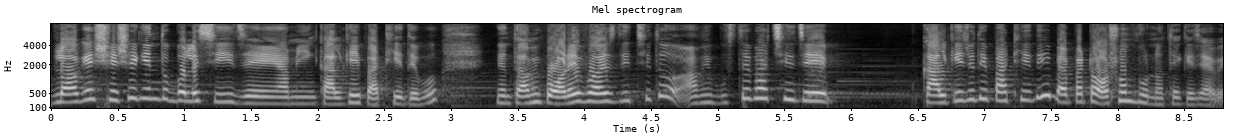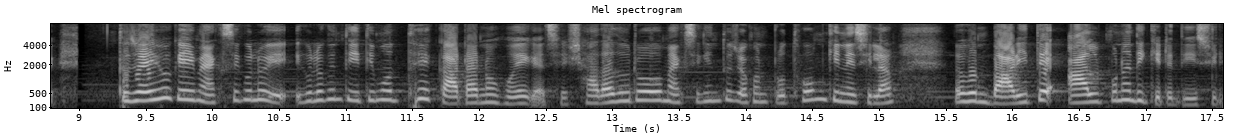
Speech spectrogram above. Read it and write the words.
ব্লগের শেষে কিন্তু বলেছি যে আমি কালকেই পাঠিয়ে দেব। কিন্তু আমি পরে ভয়েস দিচ্ছি তো। আমি বুঝতে পারছি যে কালকে যদি পাঠিয়ে দিই, ব্যাপারটা অসম্পূর্ণ থেকে যাবে। তো যাই হোক, এই ম্যাক্সিগুলো, এগুলো কিন্তু ইতিমধ্যে কাটানো হয়ে গেছে। সাদা দুটো ম্যাক্সি কিন্তু যখন প্রথম কিনেছিলাম, তখন বাড়িতে আলপনাদি কেটে দিয়েছিল।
